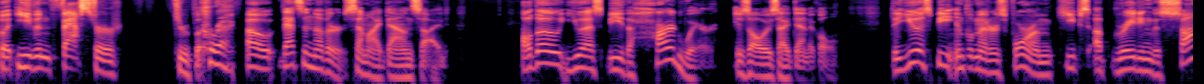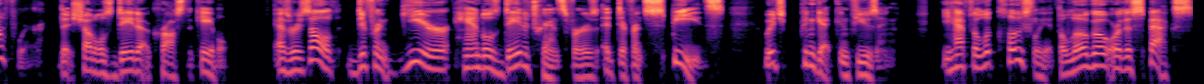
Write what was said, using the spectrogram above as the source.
but even faster throughput. Correct. Oh, that's another semi downside. Although USB, the hardware, is always identical, the USB Implementers Forum keeps upgrading the software that shuttles data across the cable. As a result, different gear handles data transfers at different speeds, which can get confusing. You have to look closely at the logo or the specs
